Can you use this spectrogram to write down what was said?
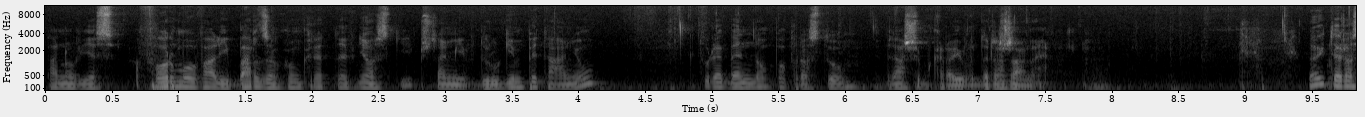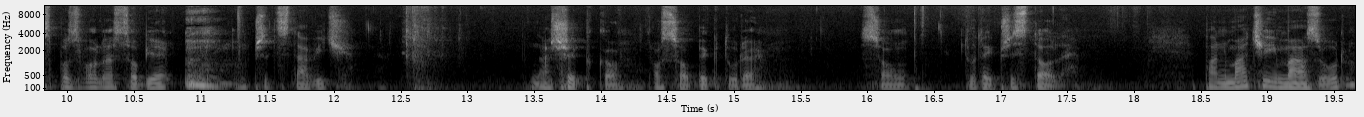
panowie sformułowali bardzo konkretne wnioski, przynajmniej w drugim pytaniu, które będą po prostu w naszym kraju wdrażane. No i teraz pozwolę sobie przedstawić na szybko osoby, które są tutaj przy stole. Pan Maciej Mazur,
